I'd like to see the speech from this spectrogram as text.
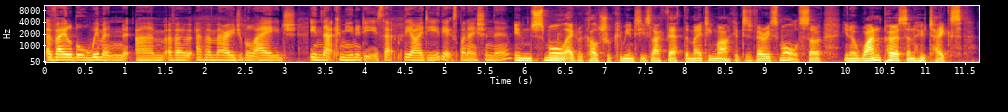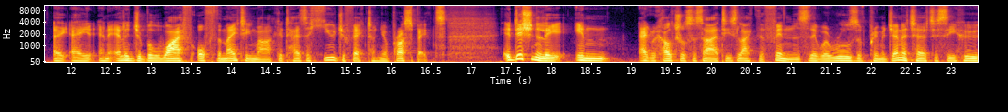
available women um, of, a, of a marriageable age in that community? Is that the idea, the explanation there? In small agricultural communities like that, the mating market is very small. So, you know, one person who takes a, a, an eligible wife off the mating market has a huge effect on your prospects. Additionally, in agricultural societies like the Finns, there were rules of primogeniture to see who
